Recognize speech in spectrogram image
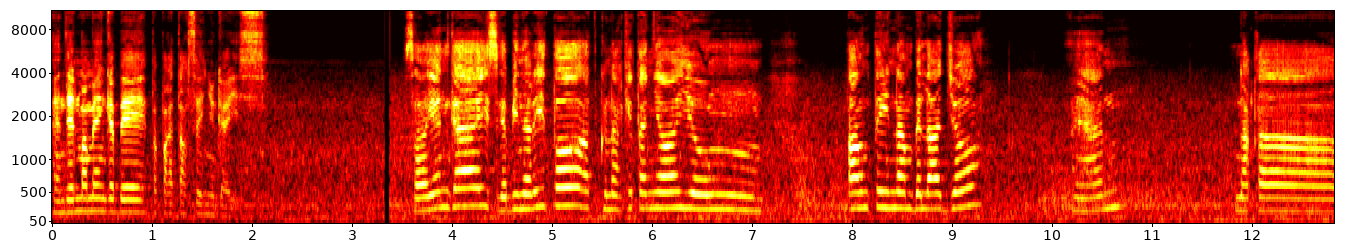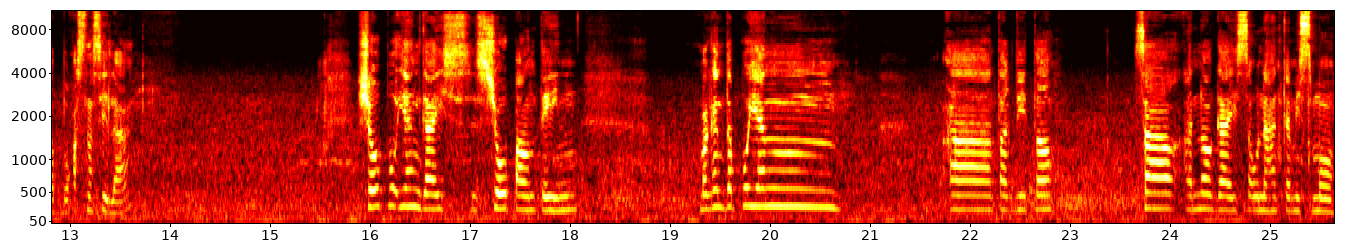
And then mamayang gabi, papakita ko sa inyo guys. So, ayan guys, gabi na rito. At kung nakita nyo yung fountain ng Bellagio, ayan, nakabukas na sila. Show po yan guys, show fountain. Maganda po yan ah tag dito. Sa ano guys sa unahan ka mismo.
